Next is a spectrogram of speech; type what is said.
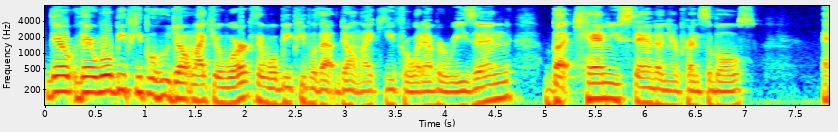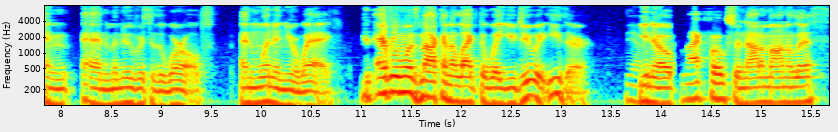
there. There will be people who don't like your work. There will be people that don't like you for whatever reason. But can you stand on your principles, and and maneuver through the world and win in your way? And everyone's not going to like the way you do it either. Yeah. You know, black folks are not a monolith.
